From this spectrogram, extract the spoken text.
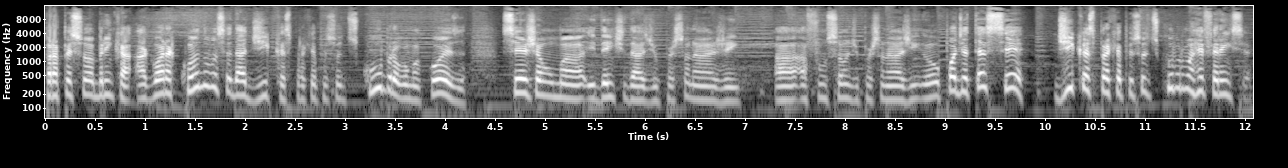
para a pessoa brincar. Agora, quando você dá dicas para que a pessoa descubra alguma coisa, seja uma identidade de um personagem, a, a função de um personagem, ou pode até ser dicas para que a pessoa descubra uma referência.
